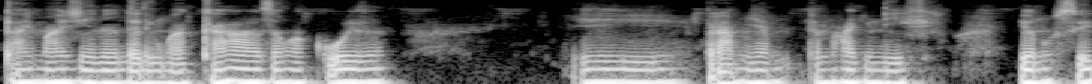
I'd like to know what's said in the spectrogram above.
tá imaginando ali uma casa, uma coisa e para mim é, é, magnífico. Eu não sei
